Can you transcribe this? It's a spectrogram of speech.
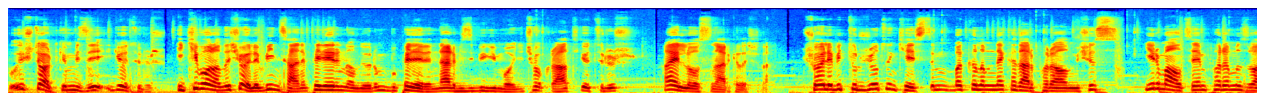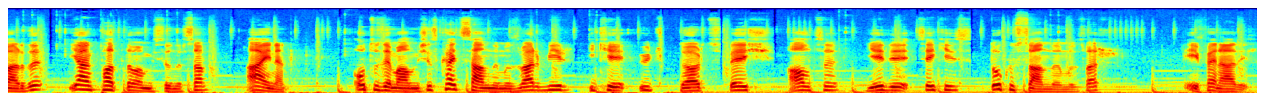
Bu 3-4 gün bizi götürür. 2 bona da şöyle 1000 tane pelerin alıyorum. Bu pelerinler bizi bir gün boyunca çok rahat götürür. Hayırlı olsun arkadaşlar. Şöyle bir tur jotun kestim. Bakalım ne kadar para almışız. 26 em paramız vardı. Yank patlamamış sanırsam. Aynen. 30 em almışız. Kaç sandığımız var? 1, 2, 3, 4, 5, 6, 7, 8, 9 sandığımız var. İyi fena değil.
